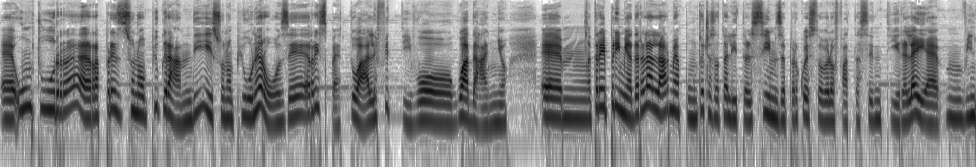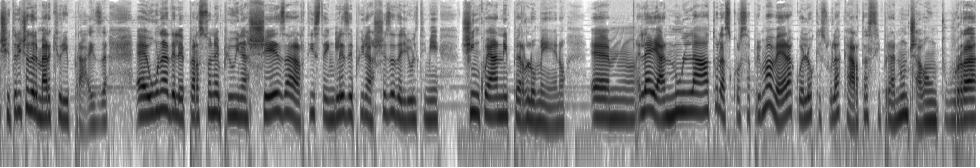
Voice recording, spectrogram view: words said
eh, un tour eh, rappres- sono più grandi, sono più onerose rispetto all'effettivo guadagno. Ehm, tra i primi a dare l'allarme appunto c'è stata Little Sims, per questo ve l'ho fatta sentire. Lei è mm, vincitrice del Mercury Prize, è una delle persone più in ascesa, l'artista inglese più in ascesa degli ultimi cinque anni perlomeno. Ehm, lei ha annullato la scorsa primavera quello che sulla carta si preannunciava un tour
